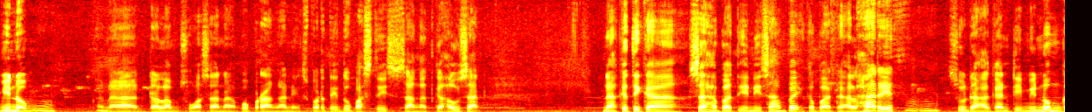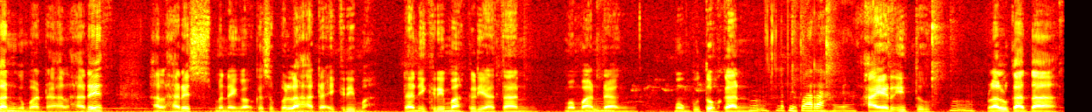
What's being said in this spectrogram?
minum. Karena dalam suasana peperangan yang seperti itu pasti sangat kehausan. Nah, ketika sahabat ini sampai kepada Al Harith, sudah akan diminumkan kepada Al Harith, Al Harith menengok ke sebelah ada Ikrimah dan Ikrimah kelihatan memandang membutuhkan Hmm, Lebih parah ya. air itu. Lalu kata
